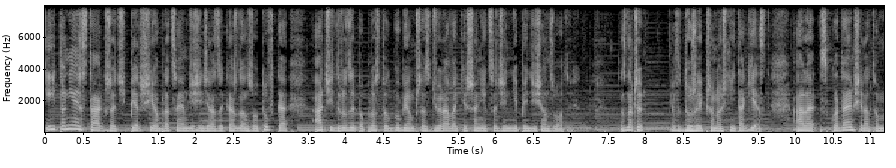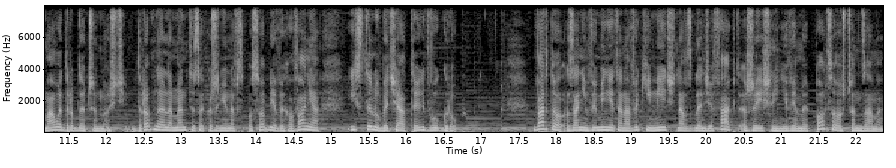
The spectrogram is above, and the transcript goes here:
I to nie jest tak, że ci pierwsi obracają 10 razy każdą złotówkę, a ci drudzy po prostu gubią przez dziurawe kieszenie codziennie 50 złotych. Znaczy, w dużej przenośni tak jest, ale składają się na to małe, drobne czynności, drobne elementy zakorzenione w sposobie wychowania i stylu bycia tych dwóch grup. Warto, zanim wymienię te nawyki, mieć na względzie fakt, że jeśli nie wiemy po co oszczędzamy,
